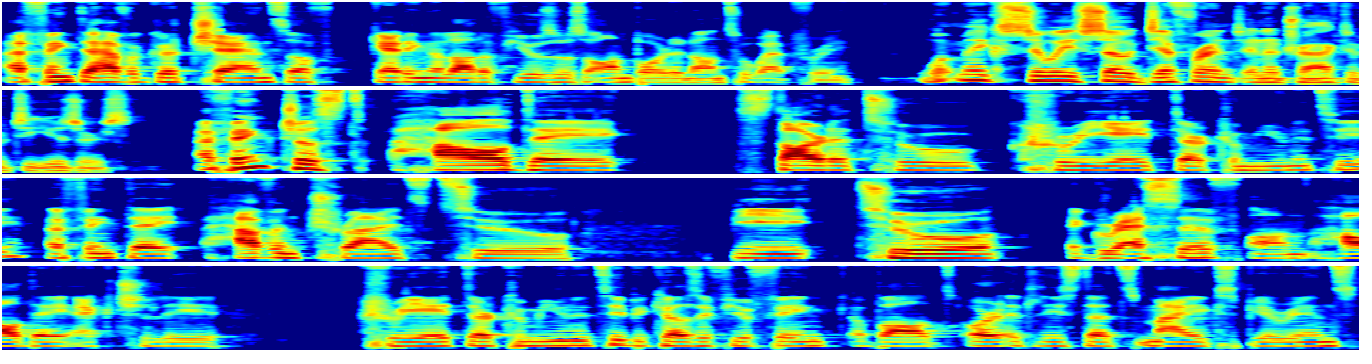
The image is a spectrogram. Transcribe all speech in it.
I think they have a good chance of getting a lot of users onboarded onto Web3. What makes Sui so different and attractive to users? I think just how they started to create their community. I think they haven't tried to be too aggressive on how they actually create their community because if you think about or at least that's my experience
